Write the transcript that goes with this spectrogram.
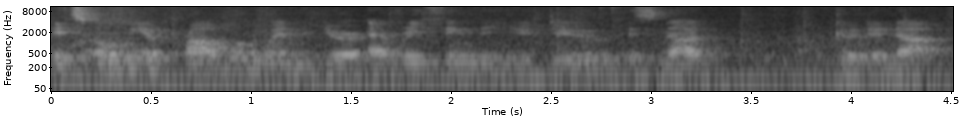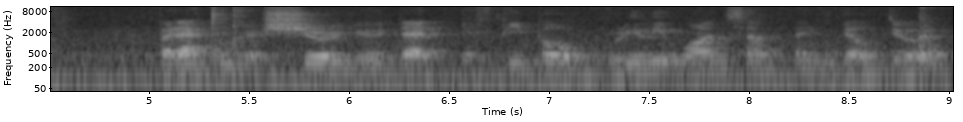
it's only a problem when your everything that you do is not good enough. But I can assure you that if people really want something, they'll do it.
